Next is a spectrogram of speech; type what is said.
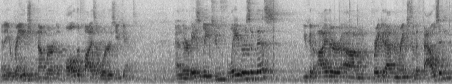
and a ranged number of all the FISA orders you get. And there are basically two flavors of this. You could either um, break it out in ranges of a 1,000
